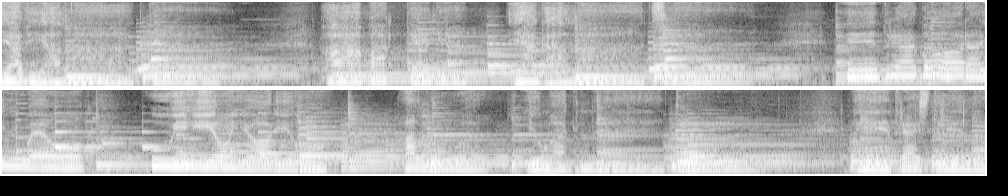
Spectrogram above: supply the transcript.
e a Via Láctea, a bactéria Entre agora e o Eon o Ion e Orion, a Lua e o Magneto, entre a estrela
